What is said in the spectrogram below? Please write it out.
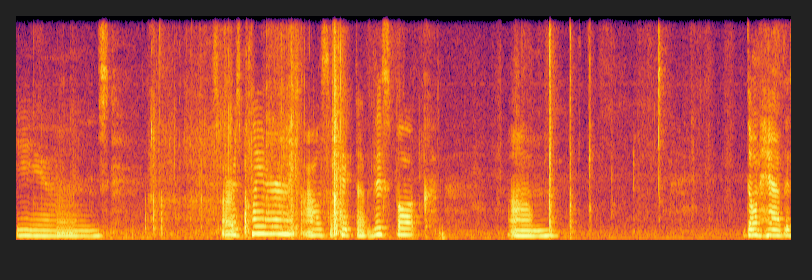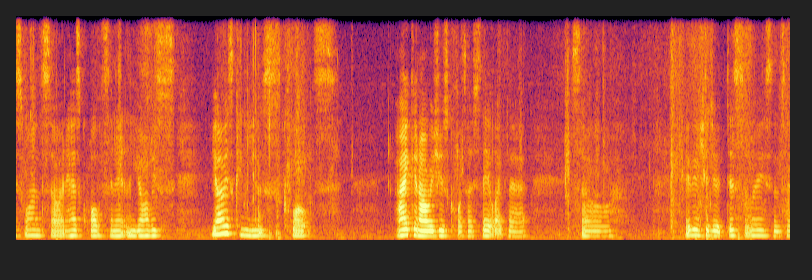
And as far as planner, I also picked up this book. Um, don't have this one, so it has quotes in it, and you always, you always can use quotes. I can always use quotes. I say it like that. So maybe I should do it this way since I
